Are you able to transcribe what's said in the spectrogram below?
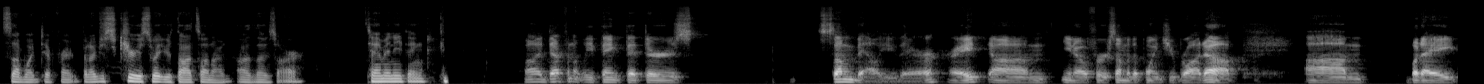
somewhat different but i'm just curious what your thoughts on, on, those are. Tim anything? Well i definitely think that there's some value there, right? Um, you know, for some of the points you brought up. Um, but I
